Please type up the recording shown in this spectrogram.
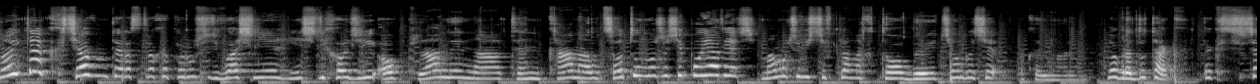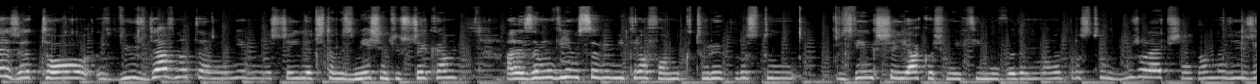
No i tak, chciałbym teraz trochę poruszyć właśnie, jeśli chodzi o plany na ten kanał, co tu może się pojawiać. Mam oczywiście w planach to, by ciągle się... Okej, umarłem. Dobra, to tak, tak szczerze, to już dawno temu, nie wiem jeszcze ile, czy tam z miesiąc już czekam, ale zamówiłem sobie mikrofon, który po prostu zwiększy jakość moich filmów, będą one po prostu dużo lepsze. Mam nadzieję, że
